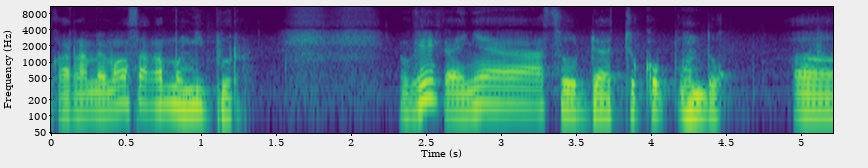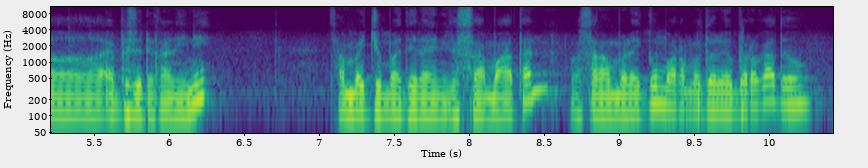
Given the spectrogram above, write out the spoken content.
karena memang sangat menghibur Oke, kayaknya sudah cukup untuk uh, episode kali ini. Sampai jumpa di lain kesempatan. Wassalamualaikum warahmatullahi wabarakatuh.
